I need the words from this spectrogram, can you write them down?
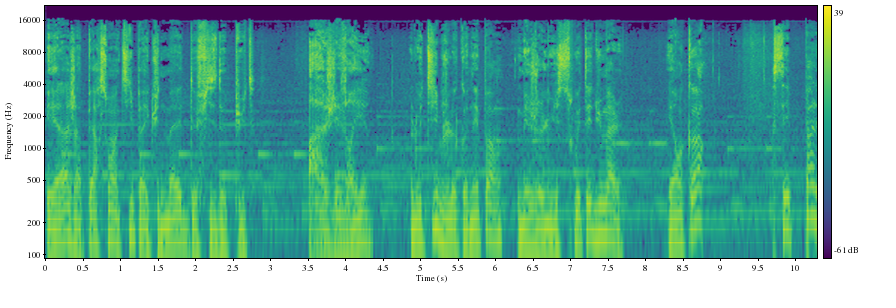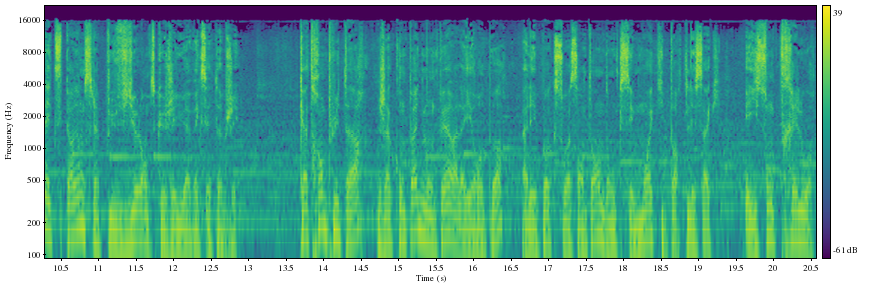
et là j'aperçois un type avec une mallette de fils de pute. Ah, j'ai vrillé. Le type, je le connais pas, hein, mais je lui ai souhaité du mal. Et encore, c'est pas l'expérience la plus violente que j'ai eue avec cet objet. Quatre ans plus tard, j'accompagne mon père à l'aéroport, à l'époque 60 ans, donc c'est moi qui porte les sacs. Et ils sont très lourds.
